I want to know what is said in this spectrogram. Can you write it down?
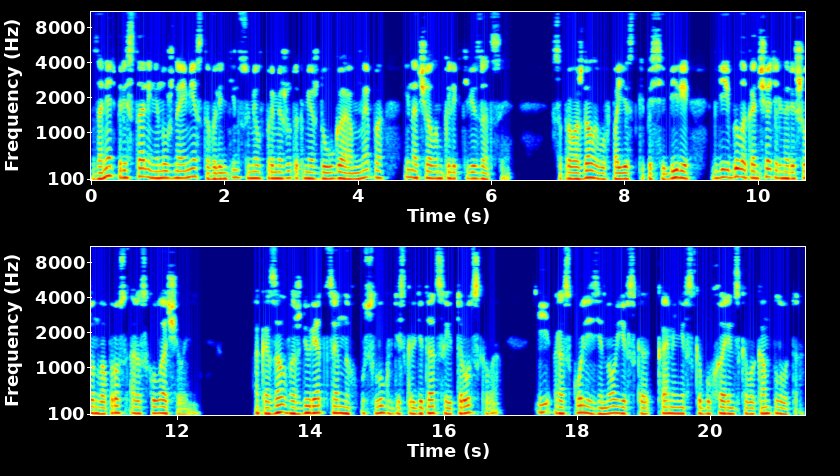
Занять при Сталине нужное место Валентин сумел в промежуток между угаром НЭПа и началом коллективизации сопровождал его в поездке по Сибири, где и был окончательно решен вопрос о раскулачивании. Оказал вождю ряд ценных услуг в дискредитации Троцкого и расколе Зиновьевско-Каменевско-Бухаринского комплота,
